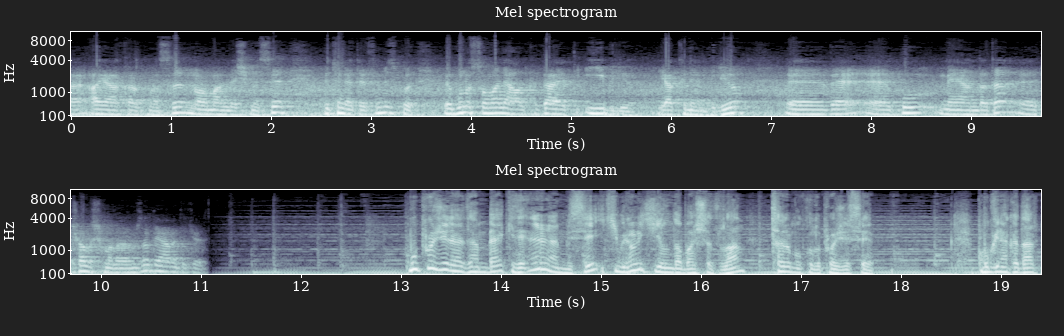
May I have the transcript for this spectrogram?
e, ayağa kalkması, normalleşmesi. Bütün hedefimiz bu. Ve bunu Somali halkı gayet iyi biliyor, yakinen biliyor. E, ve bu meyanda da çalışmalarımıza devam edeceğiz. Bu projelerden belki de en önemlisi 2012 yılında başlatılan Tarım Okulu projesi. Bugüne kadar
